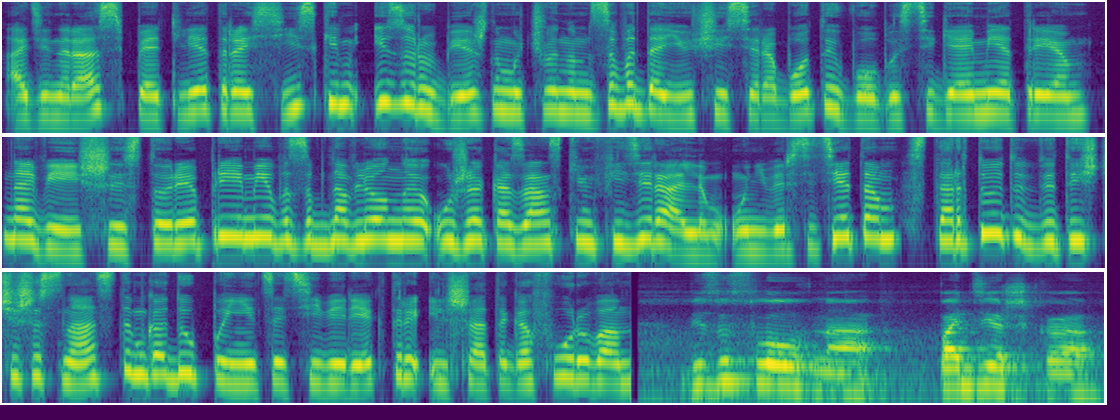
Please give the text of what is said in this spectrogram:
Один раз в пять лет российским и зарубежным ученым за выдающиеся работы в области геометрии. Новейшая история премии, возобновленная уже Казанским федеральным университетом, стартует в 2016 году по инициативе ректора Ильшата Гафурова. Безусловно, поддержка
